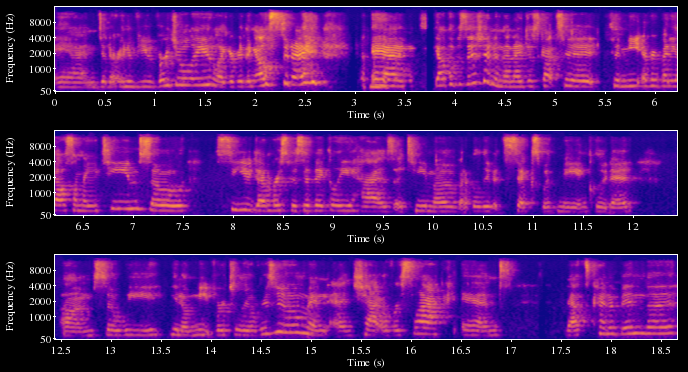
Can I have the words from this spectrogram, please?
and did our interview virtually, like everything else today, and got the position. And then I just got to, to meet everybody else on my team. So CU Denver specifically has a team of, I believe it's six with me included. Um, so we, you know, meet virtually over Zoom and, and chat over Slack. And that's kind of been the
